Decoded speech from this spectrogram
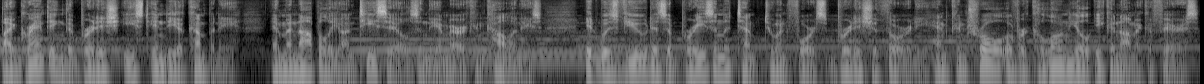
By granting the British East India Company a monopoly on tea sales in the American colonies, it was viewed as a brazen attempt to enforce British authority and control over colonial economic affairs.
